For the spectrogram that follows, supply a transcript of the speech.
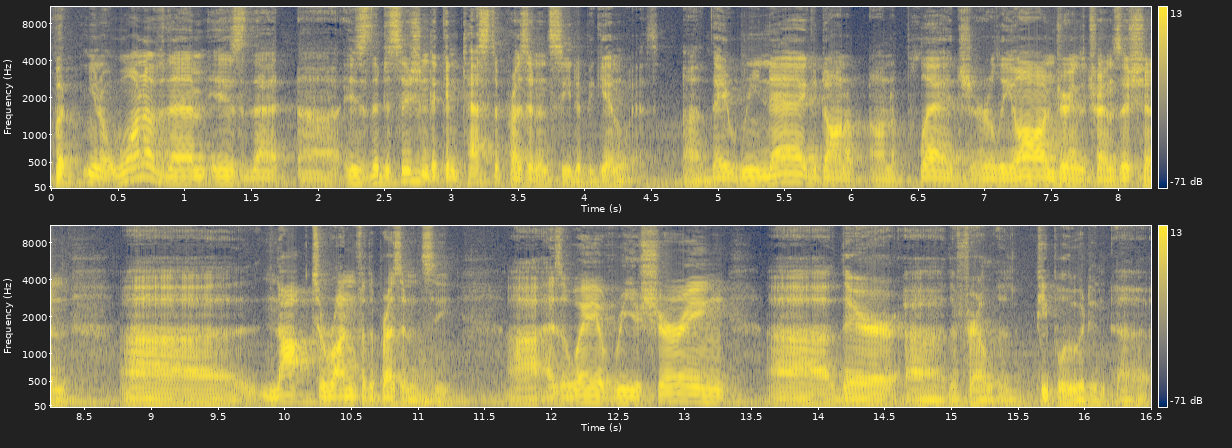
But you know, one of them is that uh, is the decision to contest the presidency to begin with. Uh, they reneged on a, on a pledge early on during the transition uh, not to run for the presidency uh, as a way of reassuring uh, their uh, the people who had uh,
